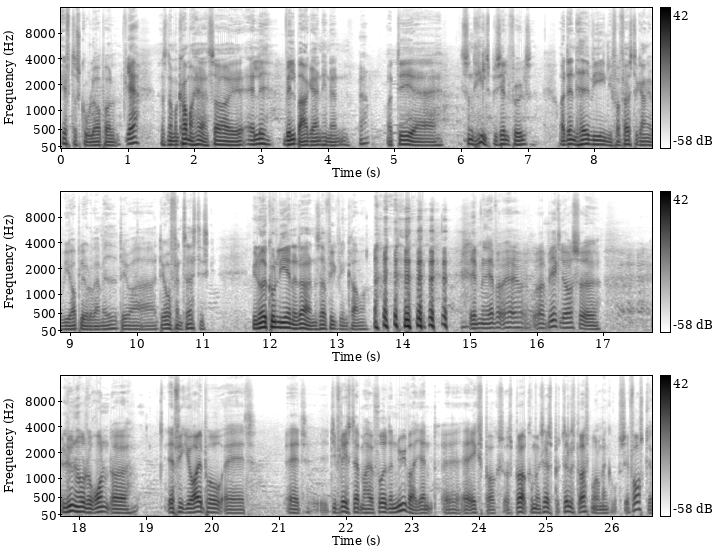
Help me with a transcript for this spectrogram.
efterskoleophold. Ja. Altså når man kommer her, så øh, alle vil bare gerne hinanden. Ja. Og det er sådan en helt speciel følelse. Og den havde vi egentlig fra første gang, at vi oplevede at være med. Det var, det var fantastisk. Vi nåede kun lige ind ad døren, så fik vi en krammer. Jamen, jeg var, jeg var virkelig også øh, lynhurtigt rundt, og jeg fik jo øje på, at, at de fleste af dem har jo fået den nye variant øh, af Xbox, og spørg, kom jeg til at stille spørgsmål, om man kunne se forskel.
